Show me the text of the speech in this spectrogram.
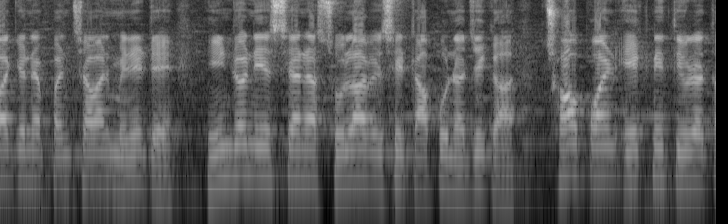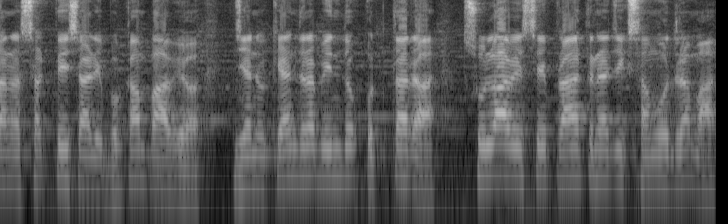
વાગ્યાને પંચાવન મિનિટે ઇન્ડોનેશિયાના સુલાવેસી ટાપુ નજીક છ પોઈન્ટ એકની તીવ્રતાનો શક્તિશાળી ભૂકંપ આવ્યો, જેનું કેન્દ્રબિંદુ ઉત્તર સુલાવેસી પ્રાંત નજીક સમુદ્રમાં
